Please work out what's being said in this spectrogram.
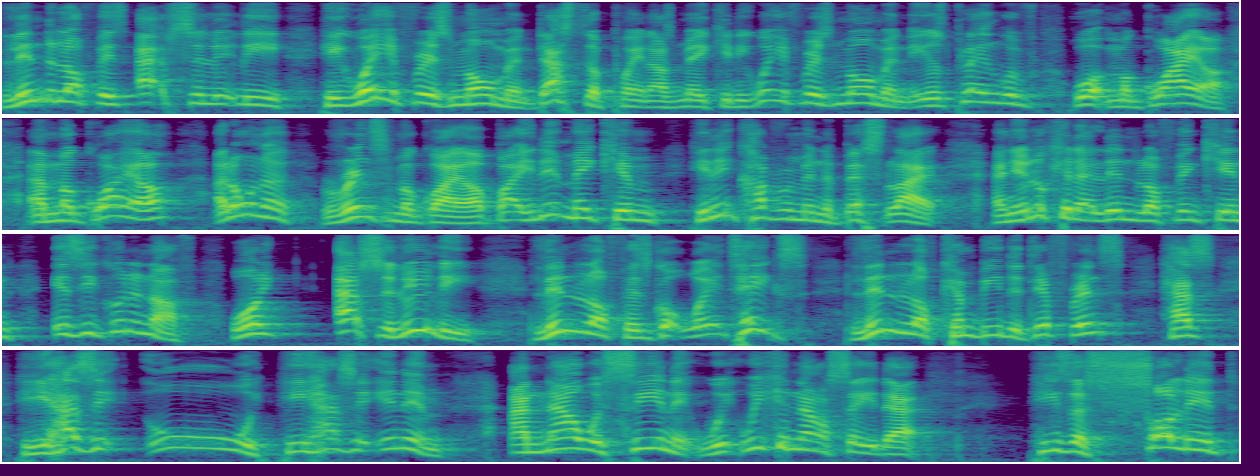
Lindelof is absolutely, he waited for his moment. That's the point I was making. He waited for his moment. He was playing with what? Maguire. And Maguire, I don't want to rinse Maguire, but he didn't make him, he didn't cover him in the best light. And you're looking at Lindelof thinking, is he good enough? Well, Absolutely. Lindelof has got what it takes. Lindelof can be the difference. Has he has it, oh, he has it in him. And now we're seeing it. We, we can now say that he's a solid.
